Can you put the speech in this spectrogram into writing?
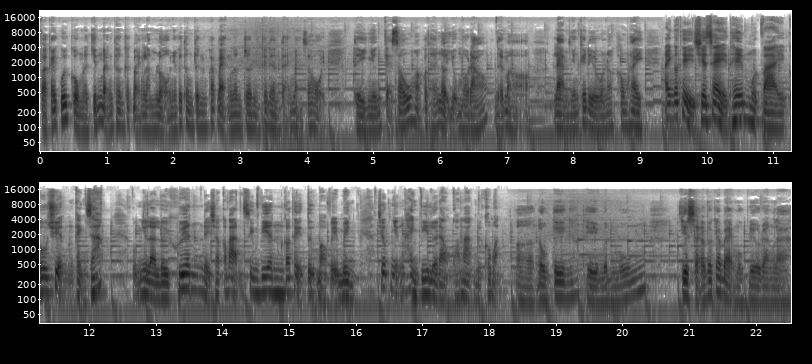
và cái cuối cùng là chính bản thân các bạn làm lộ những cái thông tin của các bạn lên trên những cái nền tảng mạng xã hội thì những kẻ xấu họ có thể lợi dụng vào đó để mà họ làm những cái điều nó không hay. Anh có thể chia sẻ thêm một vài câu chuyện cảnh giác cũng như là lời khuyên để cho các bạn sinh viên có thể tự bảo vệ mình trước những hành vi lừa đảo qua mạng được không ạ? À, đầu tiên thì mình muốn chia sẻ với các bạn một điều rằng là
